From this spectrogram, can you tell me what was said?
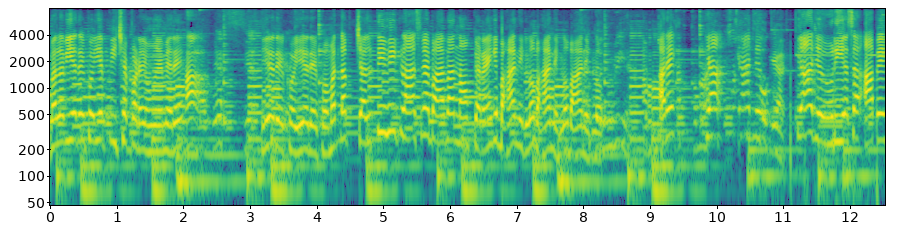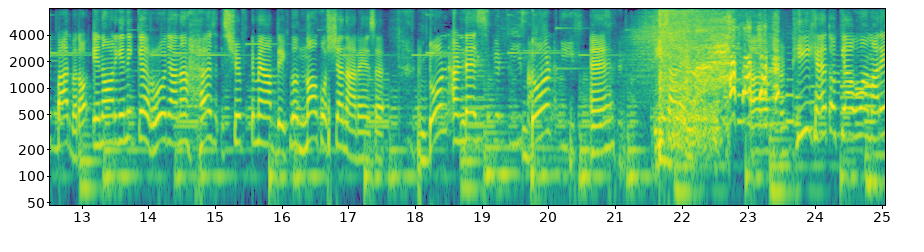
मतलब ये देखो ये पीछे पड़े हुए हैं मेरे हाँ. ये देखो ये देखो मतलब चलती हुई क्लास में बार बार नॉक कर रहे हैं कि बाहर निकलो बाहर निकलो बाहर निकलो है अरे क्या क्या ज़रूरी गया क्या ज़रूरी है सर आप एक बात बताओ इनऑर्गेनिक के रोज आना हर शिफ्ट में आप देख लो नौ क्वेश्चन आ रहे हैं सर डोंट अंडर डोंट तीस आ रहे हैं ठीक है तो क्या हुआ हमारे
